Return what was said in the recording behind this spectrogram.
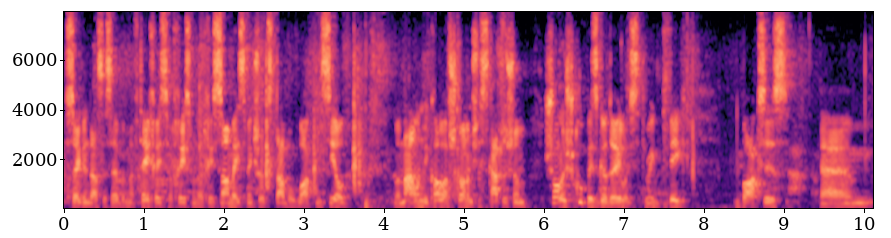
Second das Aseb Mefteches, V'cheis Min Lechesames, make sure it's double locked and sealed. Mamalin Mikol Hashkolim Sheskatasham, Sholish Kupis Gadelis, three big boxes um,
